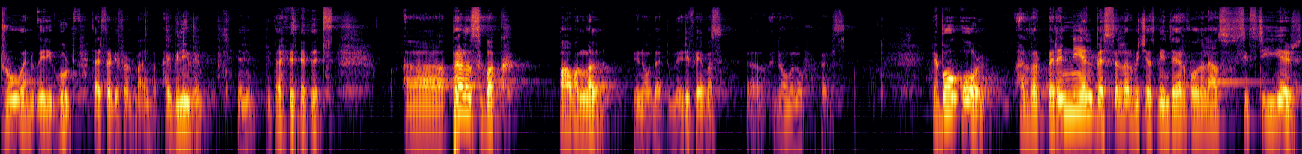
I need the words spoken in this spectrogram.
true and very good. That's a different matter. I believe him in him. Uh, Pearl S. Buck, Pavangal, you know, that very famous uh, novel of hers. Above all, another perennial bestseller which has been there for the last 60 years,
